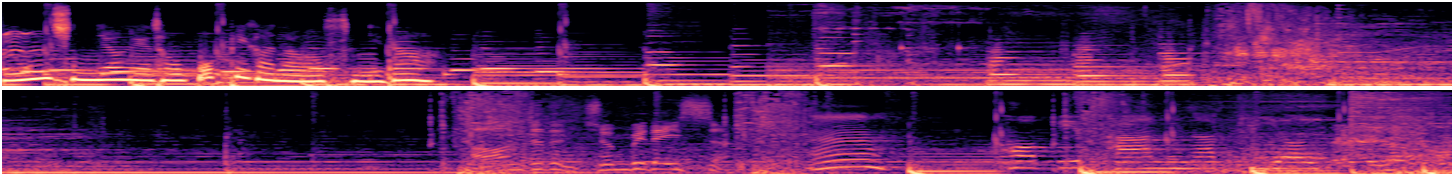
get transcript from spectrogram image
이용 진영에서 뽀삐가 나왔습니다. 언제든 준비돼 있어. 응, 컵이 반이나 비어있고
